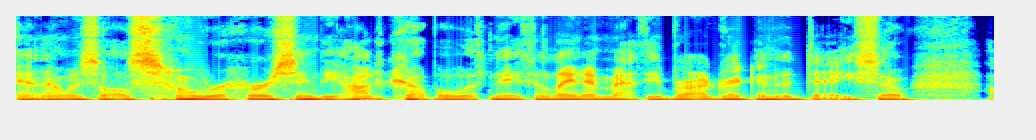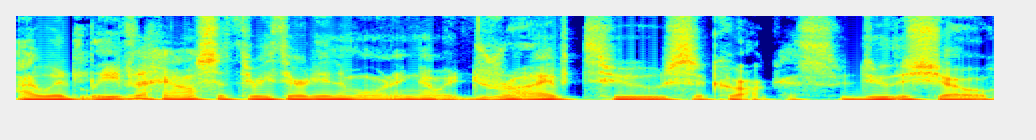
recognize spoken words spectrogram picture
And I was also rehearsing The Odd Couple with Nathan Lane and Matthew Broderick in the day. So I would leave the house at 3.30 in the morning. I would drive to Secaucus, do the show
